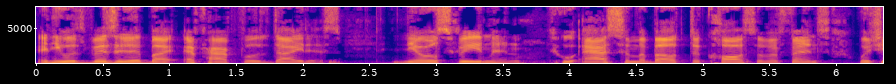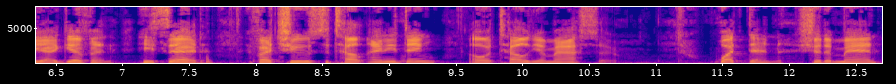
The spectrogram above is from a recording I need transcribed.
and he was visited by Epaphroditus, Nero's freedman, who asked him about the cause of offense which he had given. He said, If I choose to tell anything, I will tell your master. What then? Should a man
